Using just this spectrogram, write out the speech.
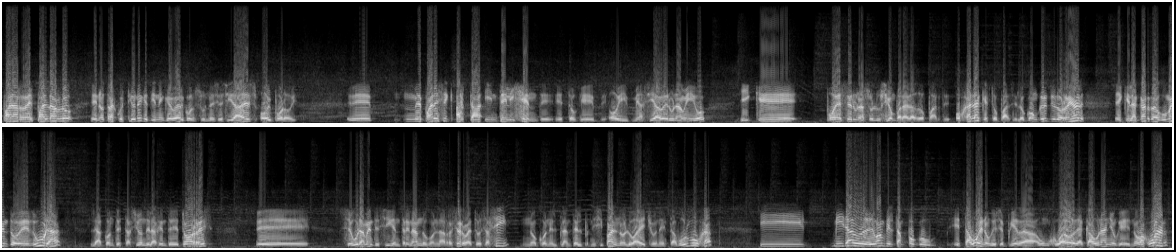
para respaldarlo en otras cuestiones que tienen que ver con sus necesidades hoy por hoy. Eh, me parece hasta inteligente esto que hoy me hacía ver un amigo y que puede ser una solución para las dos partes. Ojalá que esto pase. Lo concreto y lo real es que la carta de documento es dura, la contestación de la gente de Torres, eh, seguramente sigue entrenando con la reserva, esto es así, no con el plantel principal, no lo ha hecho en esta burbuja. Y mirado desde Banfield tampoco está bueno que se pierda un jugador de acá a un año que no va a jugar,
